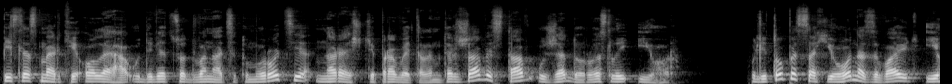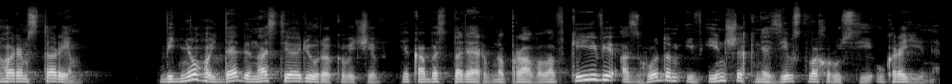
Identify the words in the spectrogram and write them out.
Після смерті Олега у 912 році нарешті правителем держави став уже дорослий Ігор. У літописах його називають Ігорем Старим. Від нього йде династія Рюриковичів, яка безперервно правила в Києві, а згодом і в інших князівствах Русі України.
